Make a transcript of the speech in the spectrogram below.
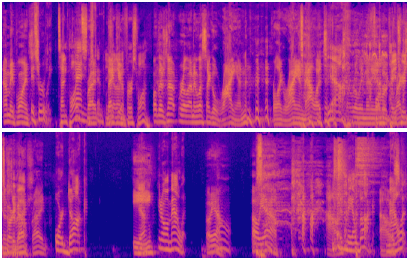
How many points? it's early. 10 points. Ten. right. ten. You Thank got you. on the first one. Well, there's not really. I mean, unless I go Ryan or like Ryan Mallett. Yeah. Not really many Former other Patriots directions to quarterback. go. Right. Or duck. E. Yeah. You know, a mallet. Oh yeah. Oh. Oh yeah. Male duck. Ours. Mallet.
